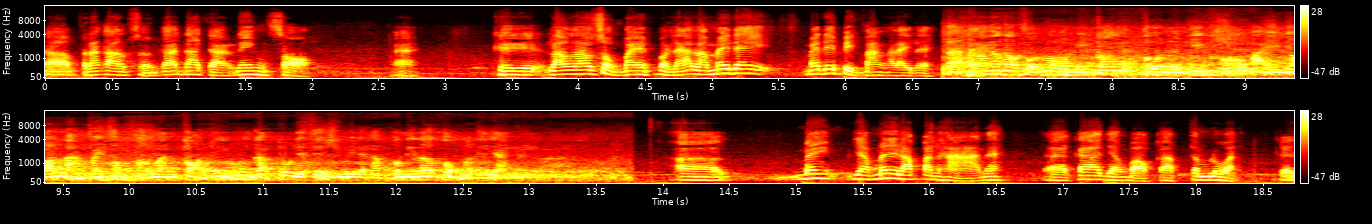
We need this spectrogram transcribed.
ก็พนักงานสอบสวนก็น่าจะเร่งสอบนะคือเราเราส่งไปหมดแล้วเราไม่ได้ไม่ได้ปิดบังอะไรเลย แต่พนักงานสอบสวนบอกว่ามีกล้องตัวหนึ่งที่ขอไปย้อนหลังไปสองสามวันก่อนที่พุ่งกับโจ้จะเสียชีวิตนะครับ ตรงนี้เราส่งมาหรือยังเอ่อไม่ยังไม่ได้รับปัญหานะเอ่อก็ยังบอกกับตำรวจ เคย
